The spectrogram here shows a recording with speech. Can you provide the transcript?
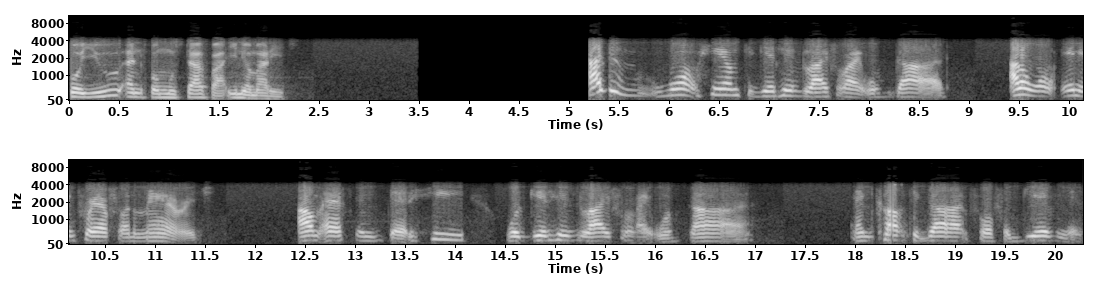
for you and for Mustafa in your marriage? I just want him to get his life right with God. I don't want any prayer for the marriage. I'm asking that he will get his life right with God and come to God for forgiveness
